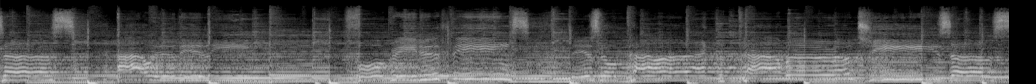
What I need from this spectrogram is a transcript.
Jesus. I will believe for greater things. There's no power like the power of Jesus.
